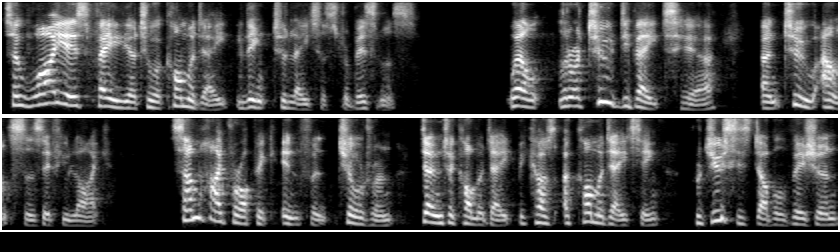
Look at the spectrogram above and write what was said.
So why is failure to accommodate linked to later strabismus? Well, there are two debates here and two answers, if you like. Some hyperopic infant children don't accommodate because accommodating produces double vision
